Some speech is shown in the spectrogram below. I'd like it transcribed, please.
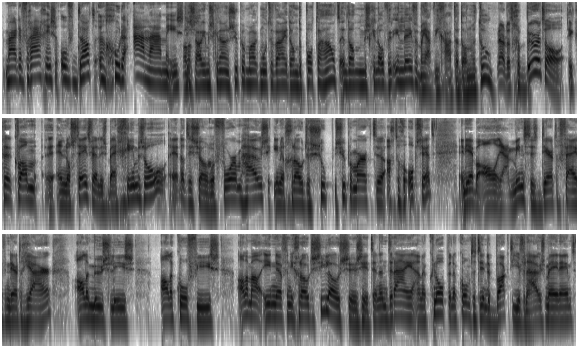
maar de vraag is of dat een goede aanname is. Dan dus zou je misschien naar een supermarkt moeten... waar je dan de potten haalt en dan misschien ook weer inlevert. Maar ja, wie gaat er dan naartoe? Nou, dat gebeurt al. Ik eh, kwam, eh, en nog steeds wel eens, bij Gimsel. dat is zo'n reformhuis in een grote supermarktachtige opzet. En die hebben al ja, minstens 30, 35 jaar alle muesli's, alle koffies, allemaal in eh, van die grote silo's eh, zitten. En dan draai je aan een knop en dan komt het in de bak die je van huis meeneemt.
